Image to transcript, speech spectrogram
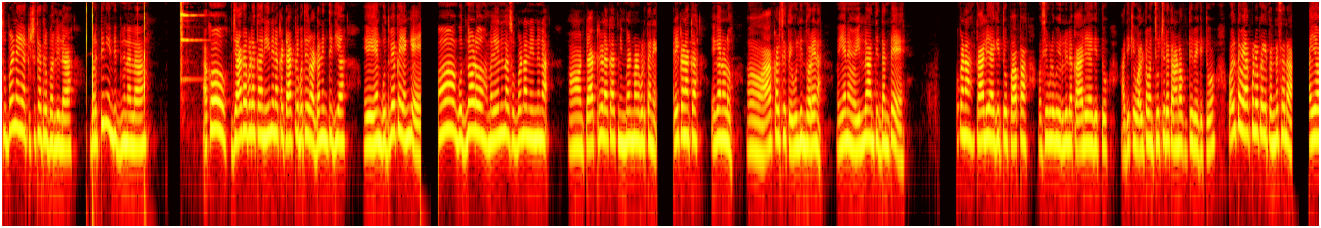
ಸುಬ್ಬಣ್ಣ ಯಾಕೆ ಇಷ್ಟೊತ್ತ ಹತ್ರ ಬರಲಿಲ್ಲ. ಬರ್ತೀನಿ ಎಂದಿದ್ವನಲ್ಲ ಅಕೋ ಜಾಗ ಬಿಡಕ್ಕ, ನೀನೇನಕ್ಕ ಟ್ಯಾಕ್ಟ್ರಿ ಬತ್ತಿದ್ರು ಅಡ್ಡ ನಿಂತಿದ್ಯಾ? ಏನು ಗುದ್ಬೇಕಾ ಹೆಂಗೆ? ಹಾಂ ಗುದ್ ನೋಡು, ಆಮೇಲೆ ಏನಿಲ್ಲ, ಸುಬ್ಬಣ್ಣ ನಿನ್ನ ಟ್ಯಾಕ್ಟ್ರಿ ಹಾಕಿ ನಿಂಬೆಣ್ಣು ಮಾಡಿಬಿಡ್ತಾನೆ. ಸರಿ ಕಣಕ್ಕ, ಈಗ ನೋಡು. ಆ ಕಳ್ಸೈತೆ, ಹುಲ್ಲಿನ ದೊರೆನ. ಏನು, ಇಲ್ಲ ಅಂತಿದ್ದಂತೆ. ಕಣ, ಖಾಲಿ ಆಗಿತ್ತು, ಪಾಪ. ಹಸಿಗಳಿಗೂ ಇರಲಿಲ್ಲ, ಖಾಲಿ ಆಗಿತ್ತು. ಅದಕ್ಕೆ ಒಲ್ತ ಒಂದು ಚೂರು ಚೂರೇ ತಗೊಂಡೋಗ್ತಿಬೇಕಿತ್ತು ಒಲ್ತ ಯಾಕೆ ಬಿಡಬೇಕಾಗಿತ್ತು, ಒಂದೇ ಸಲ? ಅಯ್ಯೋ,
